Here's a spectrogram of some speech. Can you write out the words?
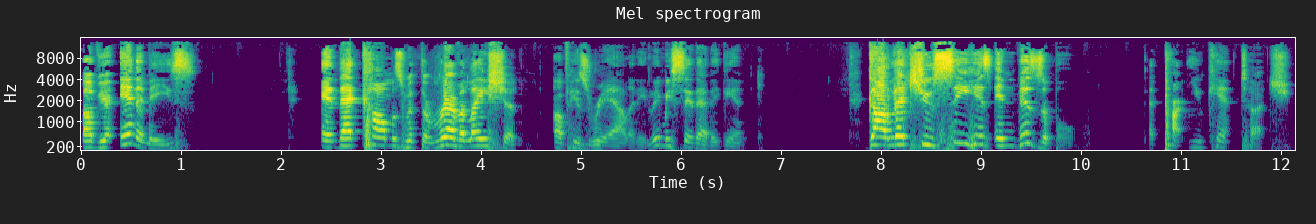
of your enemies, and that comes with the revelation of his reality. Let me say that again. God lets you see his invisible, that part you can't touch.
